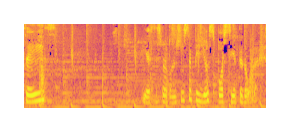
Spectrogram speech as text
6 y este es para poner sus cepillos por 7 dólares.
